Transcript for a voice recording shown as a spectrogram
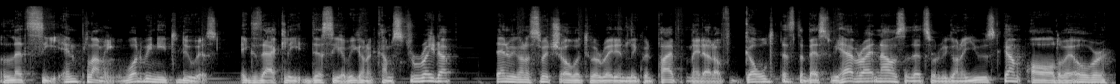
let's see, in plumbing, what we need to do is exactly this here. We're gonna come straight up then we're going to switch over to a radiant liquid pipe made out of gold. That's the best we have right now, so that's what we're going to use. Come all the way over,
